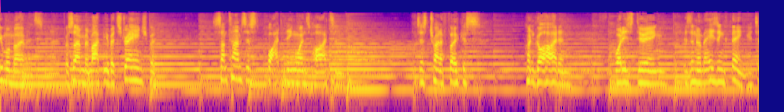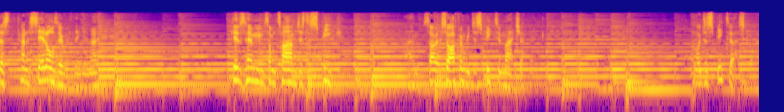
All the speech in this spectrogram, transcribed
Few more moments. For some, it might be a bit strange, but sometimes just quietening one's heart and just trying to focus on God and what He's doing is an amazing thing. It just kind of settles everything, you know. Gives Him some time just to speak. Um, so, so often we just speak too much, I think. Lord, just speak to us, God.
